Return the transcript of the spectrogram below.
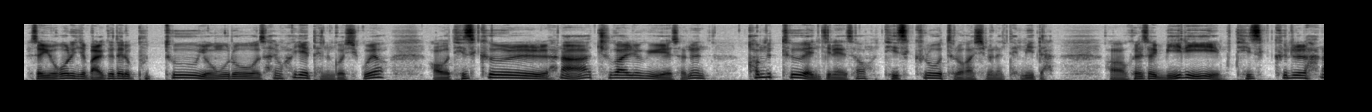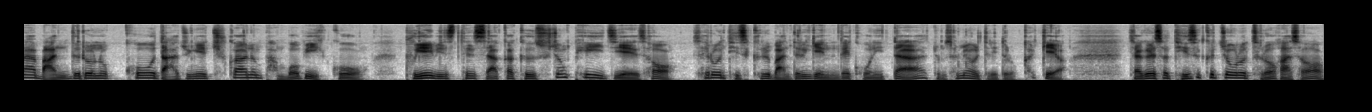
그래서 요거는 이제 말 그대로 boot용으로 사용하게 되는 것이고요. 어, 디스크를 하나 추가하려기 위해서는 컴퓨터 엔진에서 디스크로 들어가시면 됩니다. 어, 그래서 미리 디스크를 하나 만들어 놓고 나중에 추가하는 방법이 있고 VM instance 아까 그 수정 페이지에서 새로운 디스크를 만드는 게 있는데 그건 이따 좀 설명을 드리도록 할게요. 자 그래서 디스크 쪽으로 들어가서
